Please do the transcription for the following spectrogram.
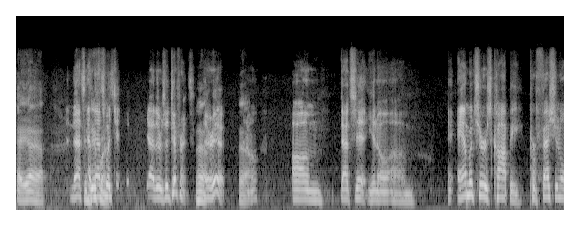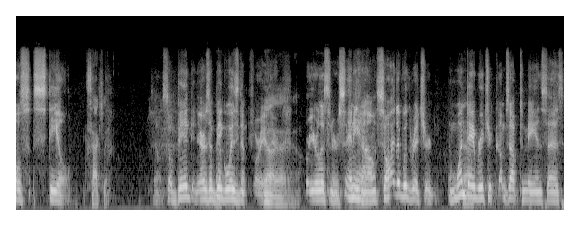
yeah. And that's and that's what. You, yeah, there's a difference. Yeah. There is. Yeah. You know, um, that's it. You know, um, amateurs copy, professionals steal. Exactly. So, so big. There's a big wisdom for you yeah, there, for your listeners. Anyhow, so I live with Richard and one yeah. day Richard comes up to me and says,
